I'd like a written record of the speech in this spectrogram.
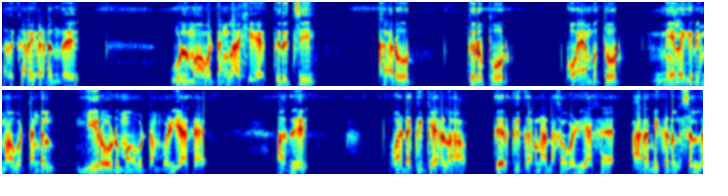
அது கரை கடந்து உள் மாவட்டங்களாகிய திருச்சி கரூர் திருப்பூர் கோயம்புத்தூர் நீலகிரி மாவட்டங்கள் ஈரோடு மாவட்டம் வழியாக அது வடக்கு கேரளா தெற்கு கர்நாடகா வழியாக அரபிக்கடல் செல்ல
